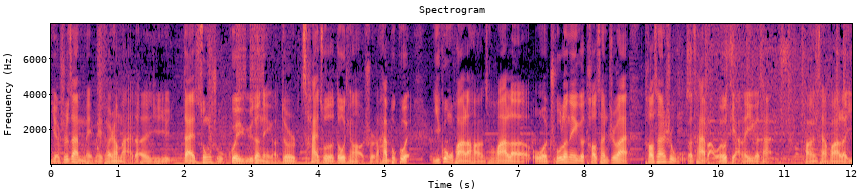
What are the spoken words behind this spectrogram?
也是在美美团上买的，带松鼠桂鱼的那个，就是菜做的都挺好吃的，还不贵，一共花了好像才花了，我除了那个套餐之外，套餐是五个菜吧，我又点了一个菜，好像才花了一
